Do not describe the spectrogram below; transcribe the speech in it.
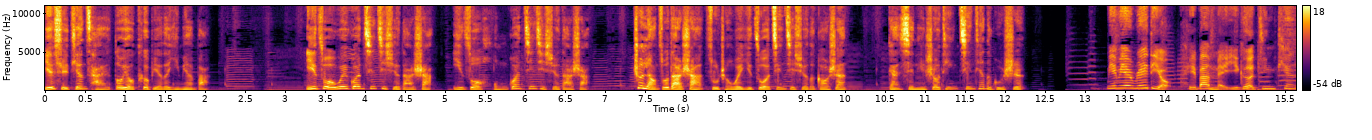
也许天才都有特别的一面吧。一座微观经济学大厦，一座宏观经济学大厦，这两座大厦组成为一座经济学的高山。感谢您收听今天的故事，咩咩 Radio 陪伴每一个今天。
